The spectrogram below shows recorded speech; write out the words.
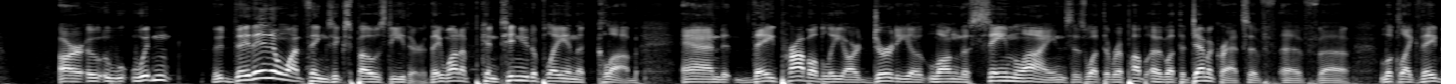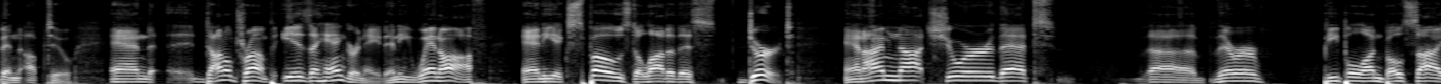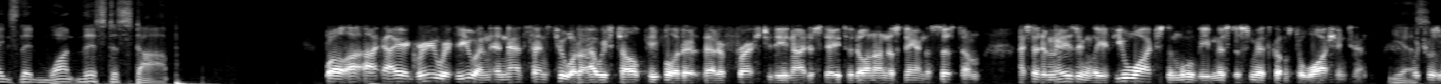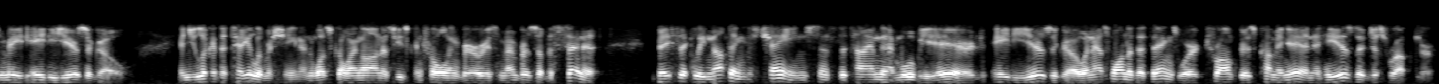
are wouldn't they, they don't want things exposed either. They want to continue to play in the club, and they probably are dirty along the same lines as what the Repub- uh, what the Democrats have, have uh, looked like they've been up to. And uh, Donald Trump is a hand grenade, and he went off and he exposed a lot of this dirt. And I'm not sure that uh, there are people on both sides that want this to stop. Well, I, I agree with you in, in that sense too. What I always tell people that are, that are fresh to the United States who don't understand the system, I said, amazingly, if you watch the movie Mr. Smith Goes to Washington, yes. which was made 80 years ago, and you look at the Taylor machine and what's going on as he's controlling various members of the Senate, basically nothing has changed since the time that movie aired 80 years ago. And that's one of the things where Trump is coming in and he is the disruptor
